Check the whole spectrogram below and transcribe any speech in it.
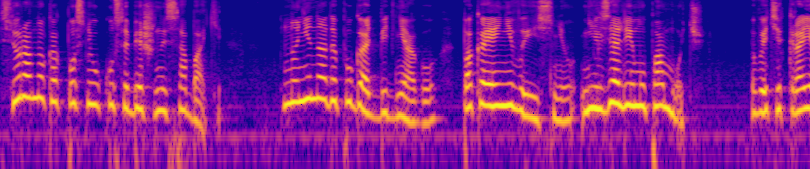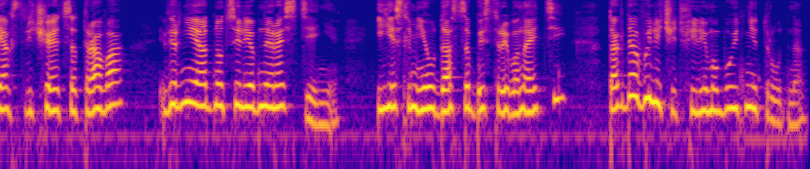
все равно, как после укуса бешеной собаки. Но не надо пугать беднягу, пока я не выясню, нельзя ли ему помочь. В этих краях встречается трава, вернее, одно целебное растение, и если мне удастся быстро его найти, тогда вылечить Филима будет нетрудно.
